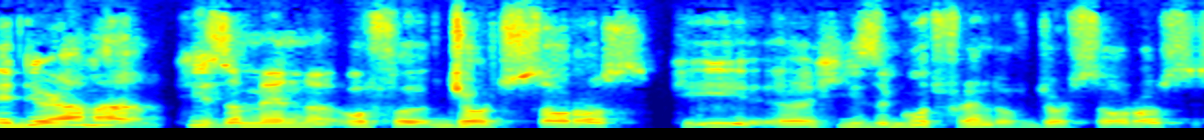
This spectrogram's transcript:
Edi Rama, he's a man of uh, George Soros. He, uh, he's a good friend of George Soros.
